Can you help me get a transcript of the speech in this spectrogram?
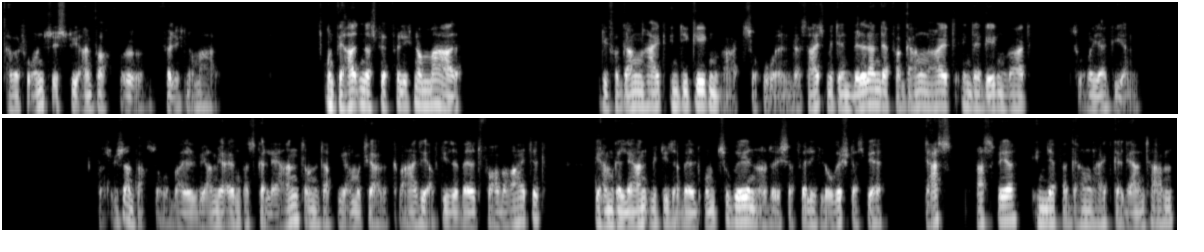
Aber für uns ist die einfach äh, völlig normal. Und wir halten das für völlig normal, die Vergangenheit in die Gegenwart zu holen. Das heißt, mit den Bildern der Vergangenheit in der Gegenwart zu reagieren. Das ist einfach so, weil wir haben ja irgendwas gelernt und wir haben uns ja quasi auf diese Welt vorbereitet. Wir haben gelernt, mit dieser Welt umzugehen. Also ist ja völlig logisch, dass wir das, was wir in der Vergangenheit gelernt haben,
